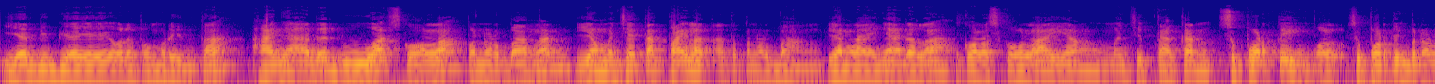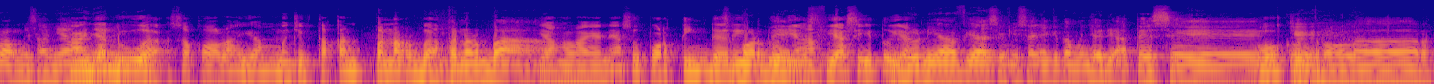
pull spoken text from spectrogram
yang dibiayai oleh pemerintah hanya ada dua sekolah penerbangan yang mencetak pilot atau penerbang yang lainnya adalah sekolah-sekolah yang menciptakan supporting supporting penerbang misalnya Hanya menjadi dua sekolah yang menciptakan penerbang. penerbang Yang lainnya supporting dari Supporting. dunia aviasi itu ya. dunia aviasi misalnya kita menjadi ATC Oke. controller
